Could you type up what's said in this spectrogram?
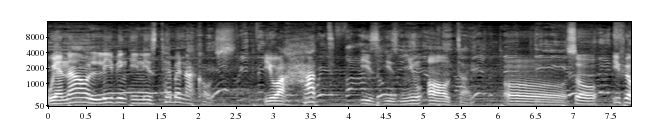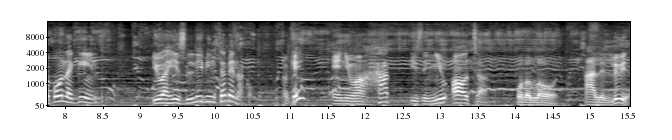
We are now living in His tabernacles. Your heart is His new altar. Oh, so if you're born again, you are His living tabernacle, okay? And your heart is the new altar for the Lord. Hallelujah.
